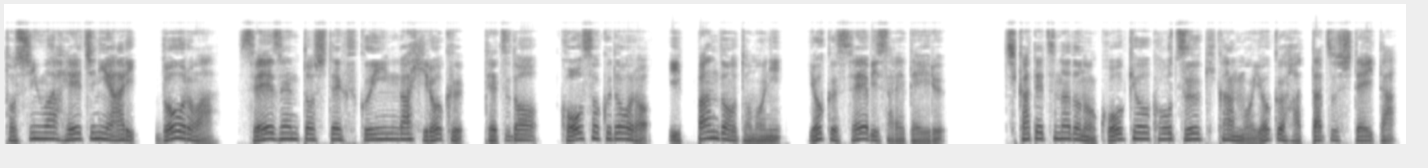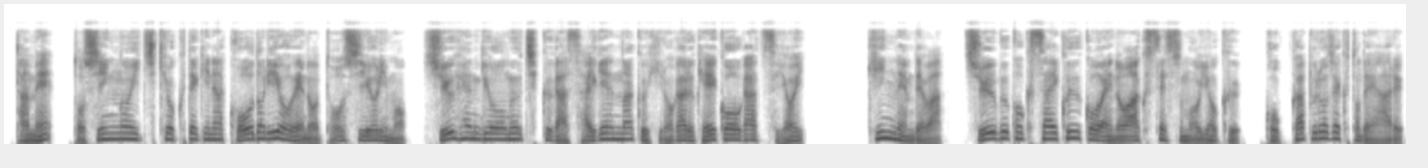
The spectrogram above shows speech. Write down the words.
都心は平地にあり、道路は、整然として福音が広く、鉄道、高速道路、一般道ともに、よく整備されている。地下鉄などの公共交通機関もよく発達していたため、都心の一極的な高度利用への投資よりも、周辺業務地区が際限なく広がる傾向が強い。近年では、中部国際空港へのアクセスも良く、国家プロジェクトである、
